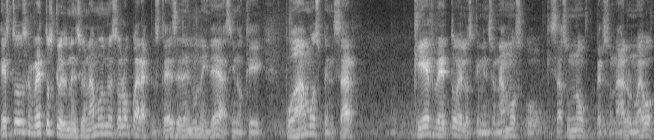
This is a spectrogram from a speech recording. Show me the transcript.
estos retos que les mencionamos no es solo para que ustedes se den una idea, sino que podamos pensar qué reto de los que mencionamos o quizás uno personal o nuevo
